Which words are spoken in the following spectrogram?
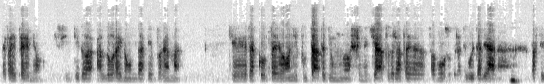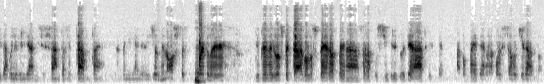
per Rai Premio che si intitola Allora in onda, che è un programma che racconta ogni puntata di uno sceneggiato della, famoso della TV italiana a partire da quelli degli anni 60-70, quindi dei giorni nostri. Mm. Poi dovrei riprendere lo spettacolo, spero appena sarà possibile due teatri, una commedia con la quale stavo girando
